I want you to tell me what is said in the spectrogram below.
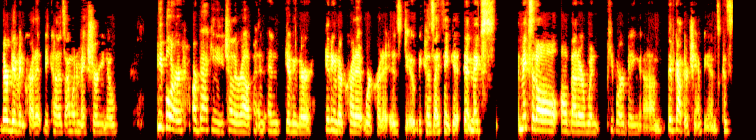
they're given credit because i want to make sure you know people are are backing each other up and, and giving their getting their credit where credit is due because i think it, it makes it makes it all all better when people are being um, they've got their champions because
